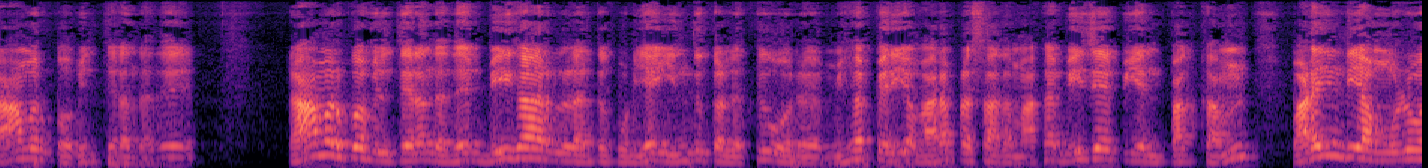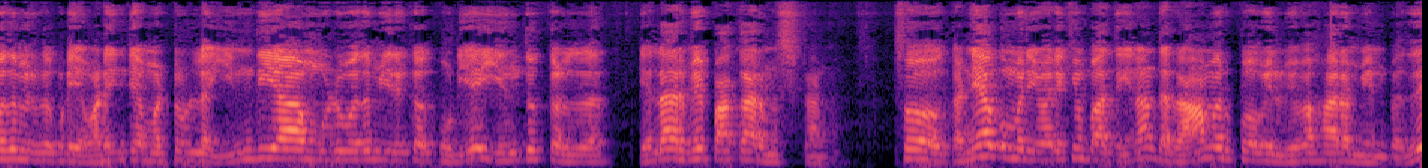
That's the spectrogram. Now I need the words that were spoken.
ராமர் கோவில் திறந்தது. ராமர் கோவில் திறந்தது பீகார்ல இருக்கக்கூடிய இந்துக்களுக்கு ஒரு மிகப்பெரிய வரப்பிரசாதமாக. பிஜேபியின் பக்கம் வட இந்தியா முழுவதும் இருக்கக்கூடிய வட இந்தியா மட்டும் இல்ல இந்தியா முழுவதும் இருக்கக்கூடிய இந்துக்கள் எல்லாருமே பார்க்க ஆரம்பிச்சிட்டாங்க. சோ கன்னியாகுமரி வரைக்கும் பாத்தீங்கன்னா இந்த ராமர் கோவில் விவகாரம் என்பது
